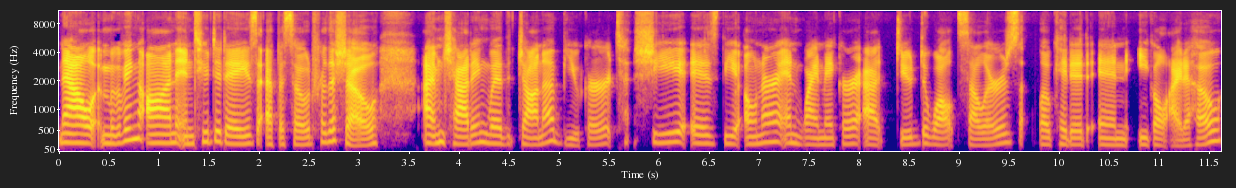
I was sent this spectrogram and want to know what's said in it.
Now, moving on into today's episode for the show, I'm chatting with Johnna Buchert. She is the owner and winemaker at Dude DeWalt Cellars, located in Eagle, Idaho.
